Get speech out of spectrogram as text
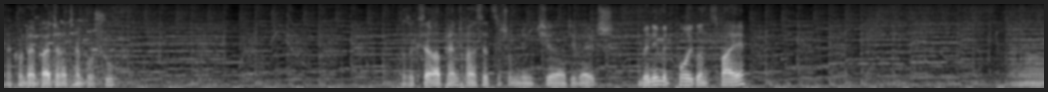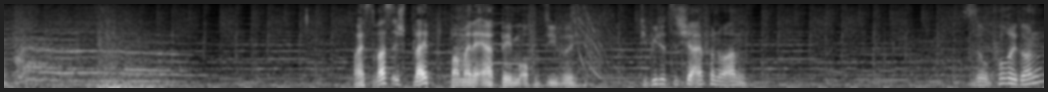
Da kommt ein weiterer Temposchub. Also Xerapentra ist jetzt nicht unbedingt hier die Welt. Übernehmen mit Porygon 2. Äh. Weißt du was? Ich bleib bei meiner Erdbeben-Offensive. Die bietet sich hier einfach nur an. So, Porygon.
